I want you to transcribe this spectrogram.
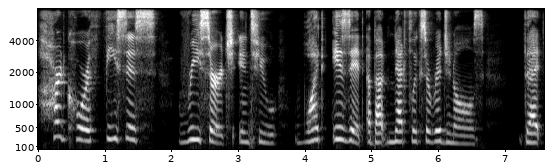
hardcore thesis research into what is it about Netflix originals that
